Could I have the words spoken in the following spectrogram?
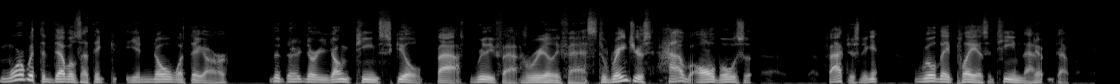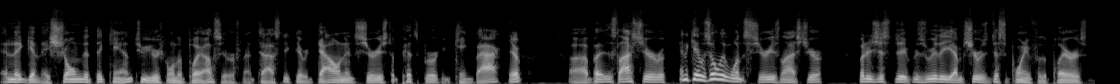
more with the Devils, I think you know what they are. They're, they're a young team, skilled, fast, really fast. Really fast. The Rangers have all those uh, factors. And again, will they play as a team that Yep. that way? And again, they've shown that they can. Two years going to playoffs, they were fantastic. They were down in series to Pittsburgh and came back. Yep. Uh, but this last year, and again, it was only one series last year, but it's just it was really, I'm sure, it was disappointing for the players and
